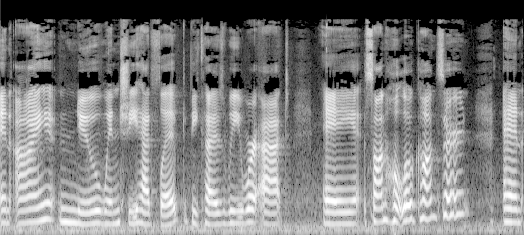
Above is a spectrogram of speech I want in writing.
And I knew when she had flipped because we were at a San Holo concert and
